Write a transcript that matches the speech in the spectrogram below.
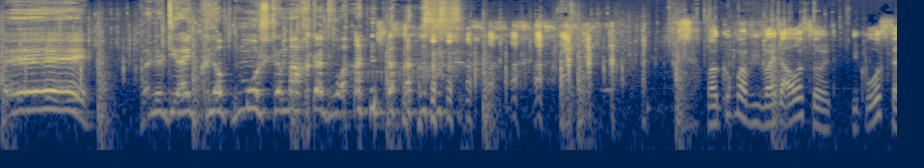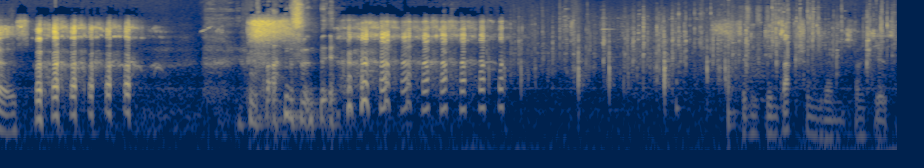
Ey, wenn du dir einen kloppen musst, dann mach das woanders. Mal guck mal, wie weit er ausholt. Wie groß der ist. Wahnsinn. ey. Ich den Sack schon wieder nicht hier ist.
